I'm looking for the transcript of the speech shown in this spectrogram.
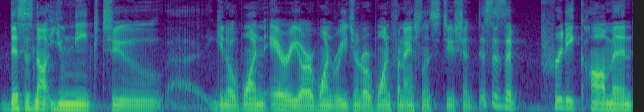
this is not unique to, uh, you know, one area or one region or one financial institution. This is a pretty common,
